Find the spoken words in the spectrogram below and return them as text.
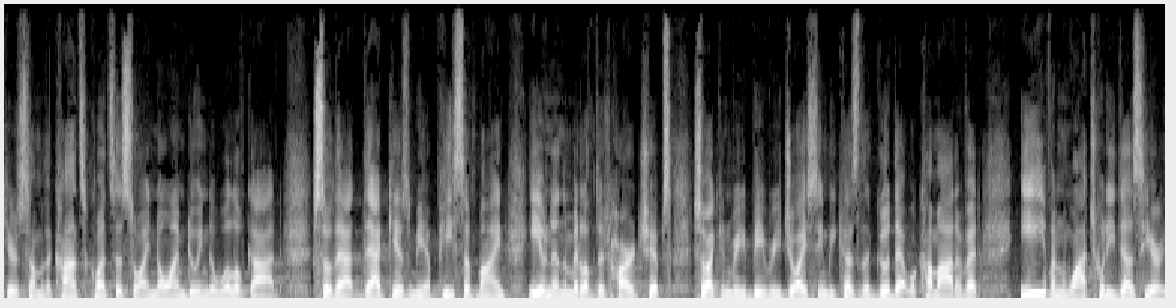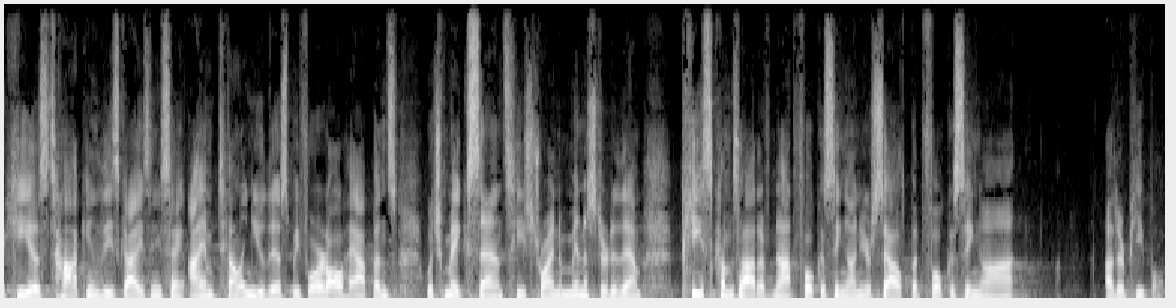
Here's some of the consequences, so I know I'm doing the will of God. So that that gives me a peace of mind, even in the middle of the hardships, so I can re- be rejoicing because the good that will come out of it. Even watch what he does here. He is talking to these guys and he's saying, I am telling you this before it all happens, which makes sense. He's trying to minister to them. Peace comes out of not focusing on on yourself, but focusing on other people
